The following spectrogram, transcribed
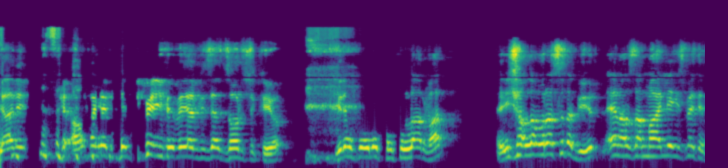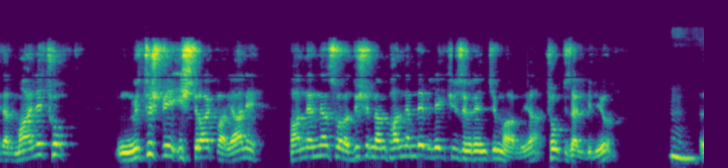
yani Almanya vize çıkıyor, İBB'ye vize zor çıkıyor. Biraz öyle koşullar var. E, İnşallah orası da büyür. En azından mahalleye hizmet eder. Mahalle çok müthiş bir iştirak var. Yani pandemiden sonra düşün ben pandemide bile 200 öğrencim vardı ya. Çok güzel gidiyor. Hı. E,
